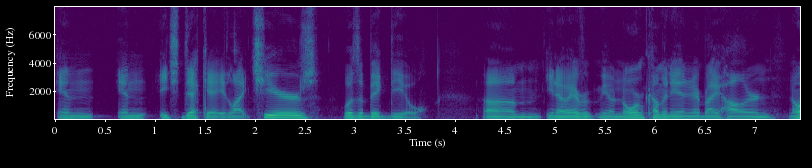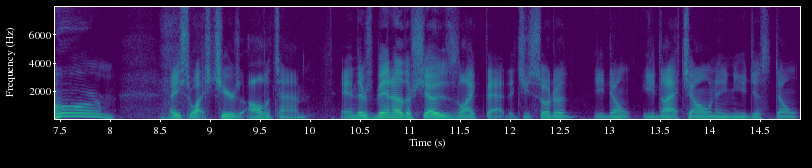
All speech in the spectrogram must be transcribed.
in in each decade. Like Cheers was a big deal. Um, you know, every you know Norm coming in and everybody hollering Norm. I used to watch Cheers all the time, and there's been other shows like that that you sort of you don't you latch on and you just don't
